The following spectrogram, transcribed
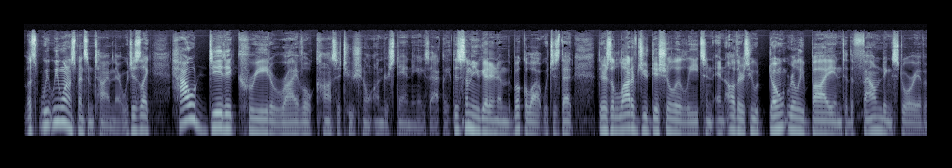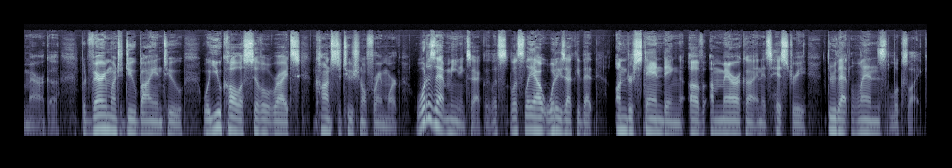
Let's we, we want to spend some time there, which is like how did it create a rival constitutional understanding exactly? This is something you get in, in the book a lot, which is that there's a lot of judicial elites and, and others who don't really buy into the founding story of America, but very much do buy into what you call a civil rights constitutional framework. What does that mean exactly? Let's let's lay out what exactly that understanding of America and its history through that lens looks like.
